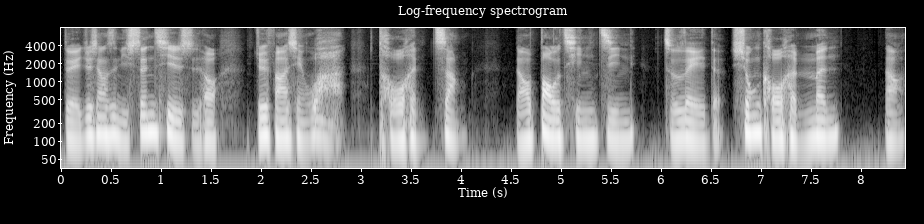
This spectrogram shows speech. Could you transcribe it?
对，就像是你生气的时候，就会发现哇，头很胀，然后爆青筋之类的，胸口很闷。啊，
